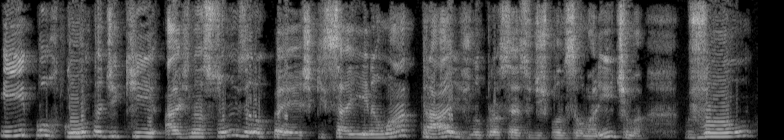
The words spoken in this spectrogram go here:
e por conta de que as nações europeias que saíram atrás no processo de expansão marítima vão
